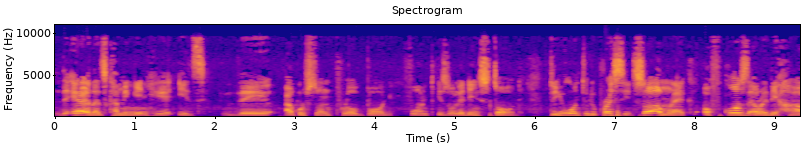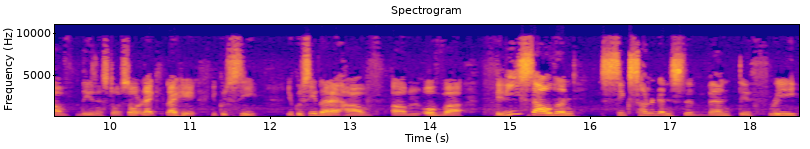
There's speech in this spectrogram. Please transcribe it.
the error that's coming in here is the Acroston Pro board font is already installed. Do you want to repress it? So I'm like, of course I already have these installed. So like right here, you could see, you could see that I have um, over 3,673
